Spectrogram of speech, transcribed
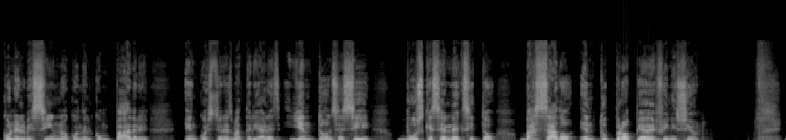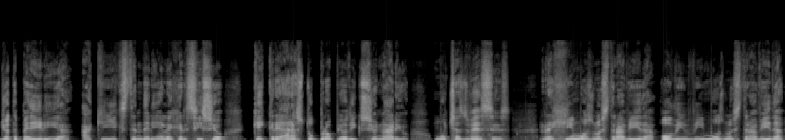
con el vecino, con el compadre, en cuestiones materiales y entonces sí, busques el éxito basado en tu propia definición. Yo te pediría aquí, extendería el ejercicio, que crearas tu propio diccionario. Muchas veces regimos nuestra vida o vivimos nuestra vida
